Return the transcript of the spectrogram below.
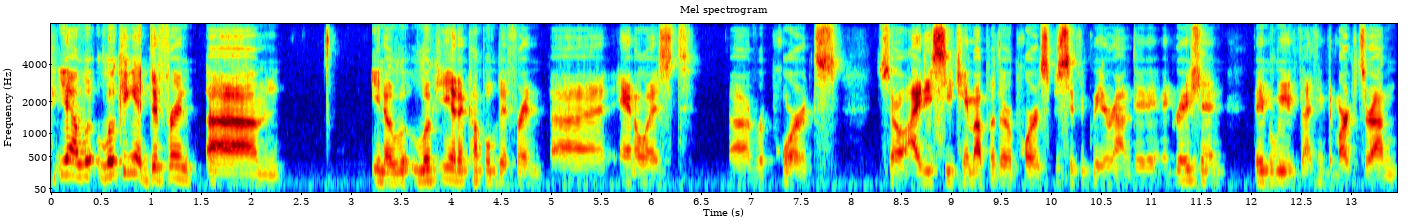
Yeah, looking at different, um, you know, looking at a couple different uh, analyst uh, reports. So IDC came up with a report specifically around data integration. They believe, I think the market's around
